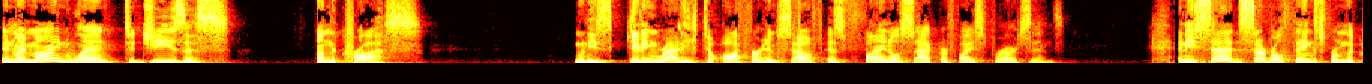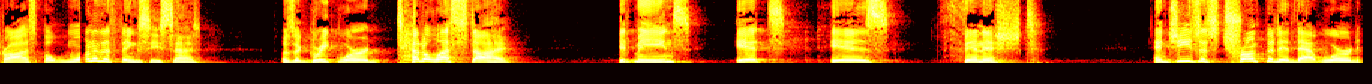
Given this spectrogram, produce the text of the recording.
And my mind went to Jesus on the cross when he's getting ready to offer himself as final sacrifice for our sins. And he said several things from the cross, but one of the things he said was a Greek word, tetelestai. It means it is finished. And Jesus trumpeted that word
